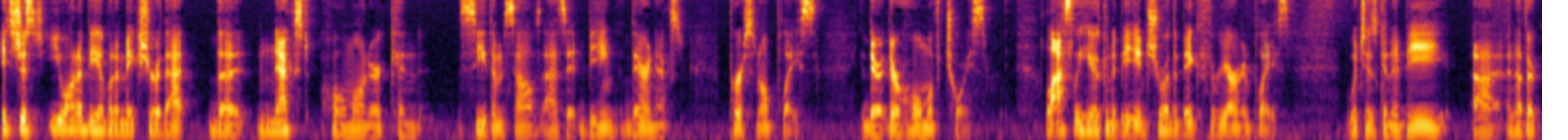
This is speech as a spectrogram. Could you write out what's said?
It's just you want to be able to make sure that the next homeowner can see themselves as it being their next personal place, their, their home of choice. Lastly, here's going to be ensure the big three are in place, which is going to be uh, another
